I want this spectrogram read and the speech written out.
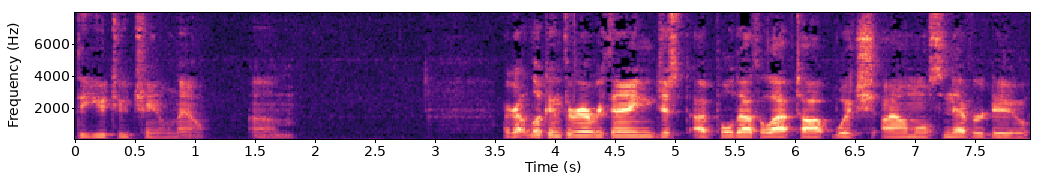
the YouTube channel now. Um, I got looking through everything. Just I pulled out the laptop, which I almost never do,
